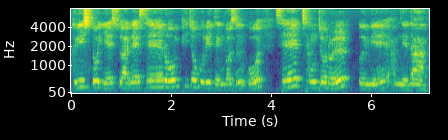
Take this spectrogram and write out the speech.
그리스도 예수 안에 새로운 피조물이 된 것은 곧 새 창조를 의미합니다.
